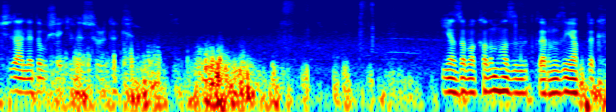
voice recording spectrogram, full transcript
Çizerle de bu şekilde sürdük. Yaza bakalım hazırlıklarımızı yaptık.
